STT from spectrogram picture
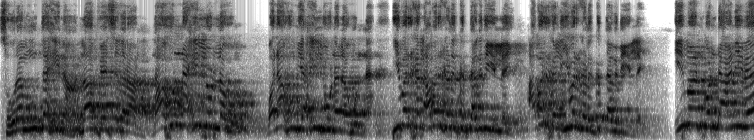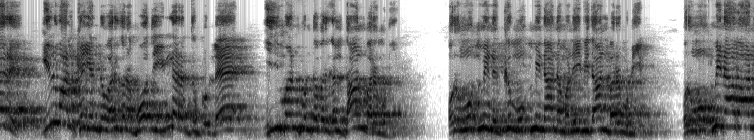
சூரமும் தஹினா அல்லாஹ் பேசுகிறான் உள்ளவும் ஹில்லுல்லஹும் வலஹும் யஹில்லூன லஹுன்ன. இவர்கள் அவர்களுக்கு தகுதி இல்லை அவர்கள் இவர்களுக்கு தகுதி இல்லை. ஈமான் கொண்ட அணி வேறு. இல்வாழ்க்கை என்று வருகிற போது இல்லறத்துக்குள்ளே ஈமான் கொண்டவர்கள் தான் வர முடியும். ஒரு முக்மினுக்கு முக்மினான மனைவி தான் வர முடியும். ஒரு முக்மினாவான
